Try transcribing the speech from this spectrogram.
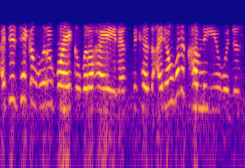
I did take a little break, a little hiatus, because I don't want to come to you with just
